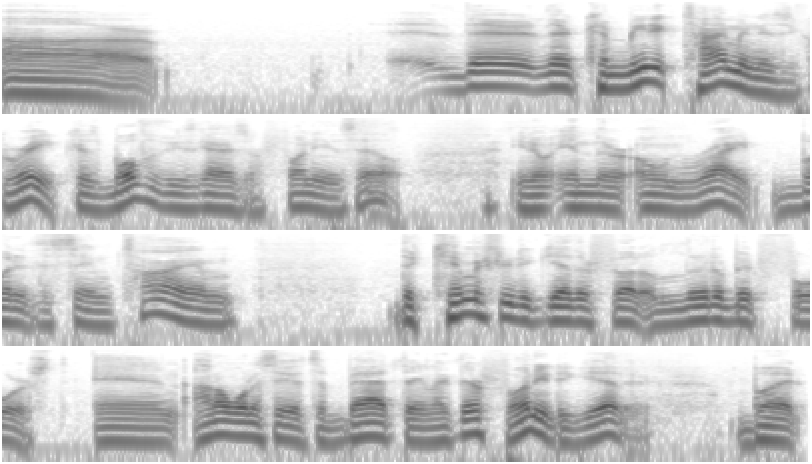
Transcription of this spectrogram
Uh, their their comedic timing is great because both of these guys are funny as hell, you know, in their own right. But at the same time, the chemistry together felt a little bit forced, and I don't want to say it's a bad thing. Like they're funny together, but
